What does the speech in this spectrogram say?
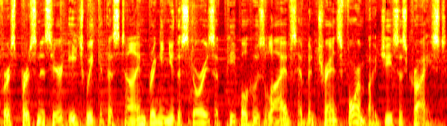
First Person is here each week at this time, bringing you the stories of people whose lives have been transformed by Jesus Christ.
